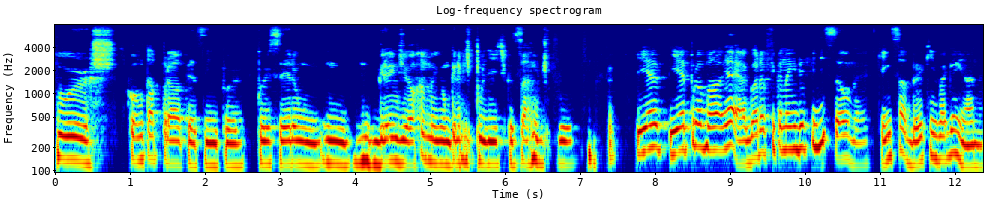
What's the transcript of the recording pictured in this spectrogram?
por conta própria, assim, por, por ser um, um, um grande homem, um grande político, sabe? Tipo, e é, e é provável. É, agora fica na indefinição, né? Quem saber quem vai ganhar, né?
